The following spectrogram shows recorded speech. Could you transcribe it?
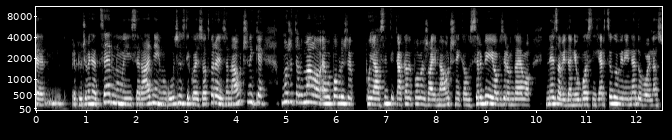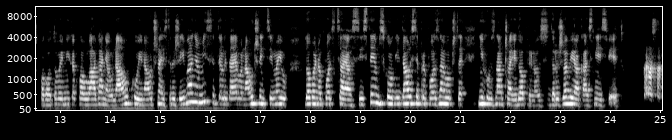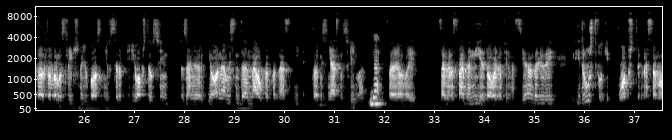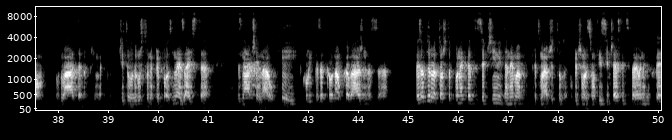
preključivanja CERN-u i saradnje i mogućnosti koje se otvaraju za naučnike, možete li malo evo, pobliže pojasniti kakav je položaj naučnika u Srbiji, obzirom da evo nezavidan je u Bosni i Hercegovini, nedovoljna su pa gotovo i nikakva ulaganja u nauku i naučna istraživanja. Mislite li da evo naučnici imaju dovoljno poticaja sistemskog i da li se prepoznaje uopšte njihov značaj i doprinos državi, a kasnije i svijetu? Ja mislim da to, to vrlo slično i u Bosni i u Srbiji i uopšte u svim zemljama regiona, mislim da nauka kod nas nije. To je mislim jasno svima. Da. To je ovaj, zadnjena stvar da nije dovoljno finansirano, da ljudi i društvo uopšte, ne samo vlada, na primjer, čitavo društvo ne prepoznaje zaista značaj nauke i koliko je zapravo nauka važna za bez obzira na to što ponekad se čini da nema, recimo, načito, ako pričamo recimo o fizici čestice, da nema nekakve,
